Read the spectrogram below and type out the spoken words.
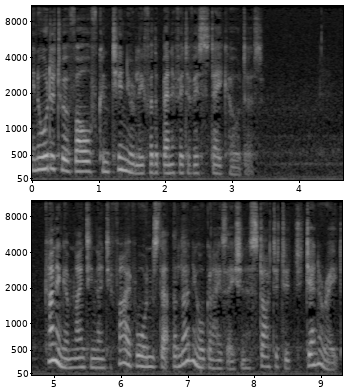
in order to evolve continually for the benefit of its stakeholders. Cunningham, 1995, warns that the learning organisation has started to degenerate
